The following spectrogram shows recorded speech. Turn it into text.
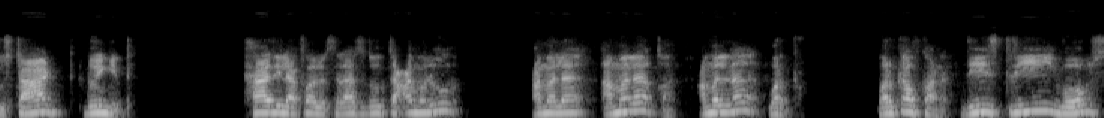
டு ஸ்டார்ட் டூயிங் இட் ஹாதில் அஃபாலு சலாசது தமலு அமல அமல அமல்னா ஒர்க் ஒர்க் ஆஃப் கான these three verbs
